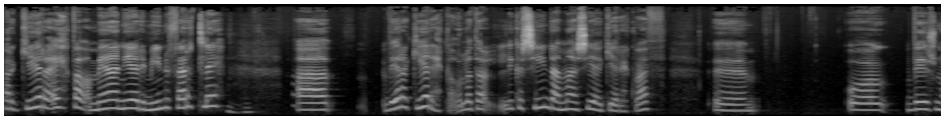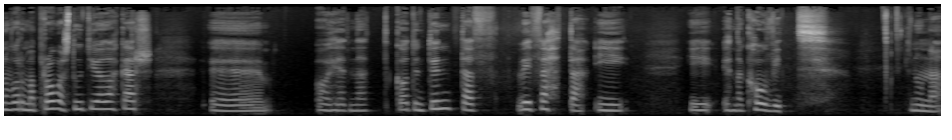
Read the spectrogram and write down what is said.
bara að gera eitthvað á meðan ég er í mínu ferli, mm -hmm. að vera að gera eitthvað og láta líka sína að maður sé að gera eitthvað. Um, og við svona vorum að prófa stúdíóð okkar um, og hérna góðum dundað við þetta í, í hérna COVID núna.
